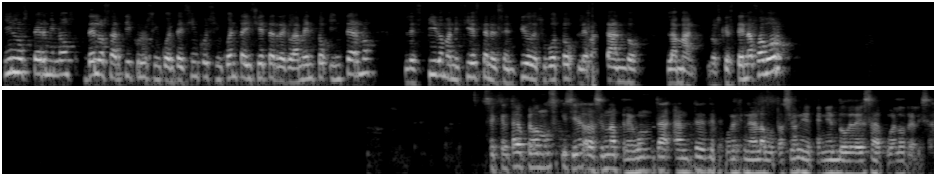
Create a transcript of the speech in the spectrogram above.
y en los términos de los artículos 55 y 57 del reglamento interno, les pido manifiesten el sentido de su voto levantando la mano. Los que estén a favor, Secretario, perdón, no sé, quisiera hacer una pregunta antes de poder generar la votación y dependiendo de esa poderlo realizar.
